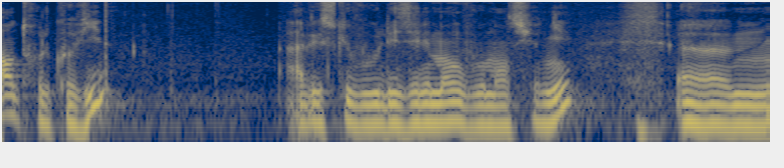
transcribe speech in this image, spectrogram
Entre le Covid, avec ce que vous, les éléments que vous mentionniez, euh,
